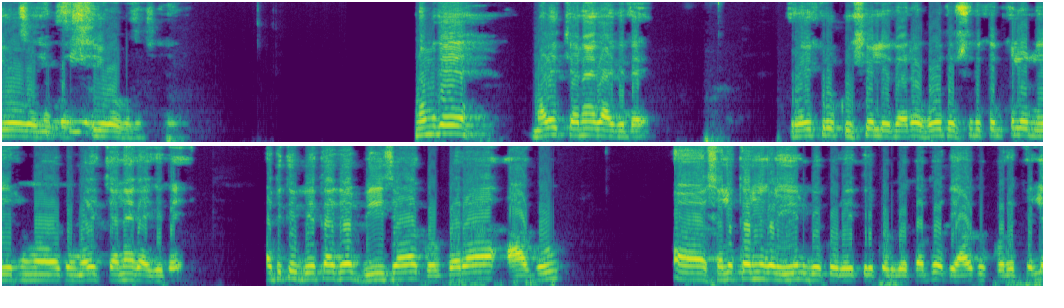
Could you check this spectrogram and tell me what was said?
ಇವುಗಳು ಇವುಗಳು ನಮಗೆ ಮಳೆ ಚೆನ್ನಾಗಾಗಿದೆ. ರೈತರು ಖುಷಿಯಲ್ಲಿದ್ದಾರೆ ಹೋದ ವರ್ಷದಕ್ಕಿಂತಲೂ ನೀರಿನ ಮಳೆ ಚೆನ್ನಾಗಾಗಿದೆ. ಅದಕ್ಕೆ ಬೇಕಾದ ಬೀಜ ಗೊಬ್ಬರ ಹಾಗೂ ಸಲಕರಣೆಗಳು ಏನು ಬೇಕು ರೈತರು ಕೊಡ್ಬೇಕಾದ್ದು ಅದು ಯಾವುದು ಕೊರತೆ ಇಲ್ಲ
